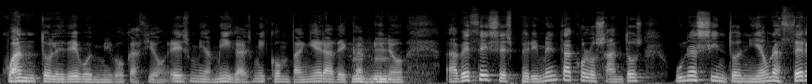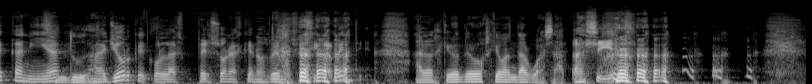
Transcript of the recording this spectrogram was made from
cuánto le debo en mi vocación. Es mi amiga, es mi compañera de camino. A veces se experimenta con los santos una sintonía, una cercanía mayor que con las personas que nos vemos físicamente. A las que no tenemos que mandar WhatsApp. Así es.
